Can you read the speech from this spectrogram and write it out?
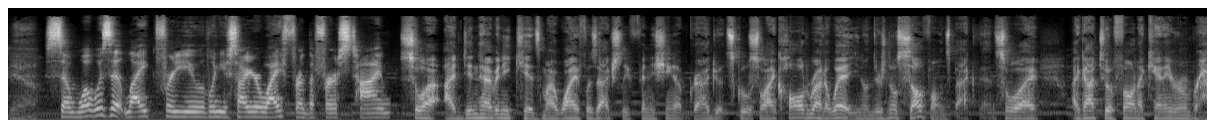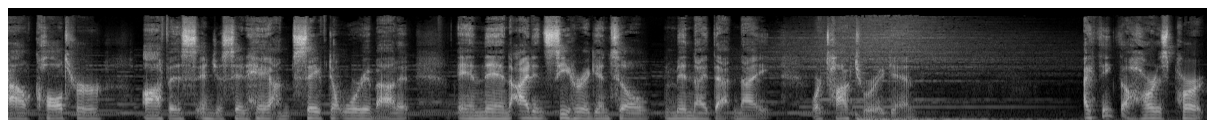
Yeah. So, what was it like for you when you saw your wife for the first time? So I, I didn't have any kids. My wife was actually finishing up graduate school. So I called right away. You know, there's no cell phones back then. So I, I got to a phone, I can't even remember how, called her office and just said, Hey, I'm safe, don't worry about it. And then I didn't see her again till midnight that night or talk to her again. I think the hardest part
